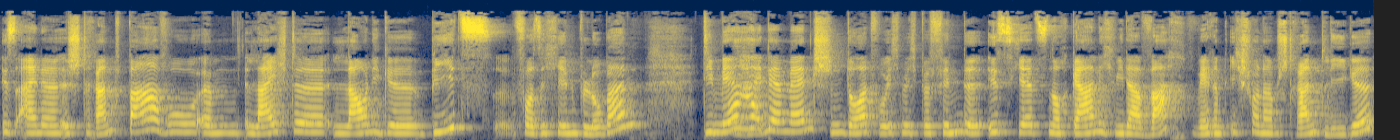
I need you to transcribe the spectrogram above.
ist eine Strandbar, wo ähm, leichte, launige Beats äh, vor sich hin blubbern. Die Mehrheit mhm. der Menschen dort, wo ich mich befinde, ist jetzt noch gar nicht wieder wach, während ich schon am Strand liege.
